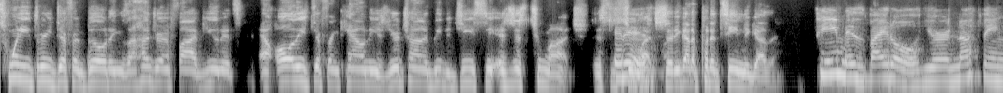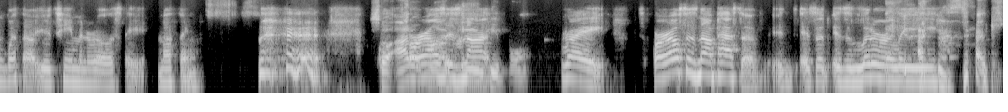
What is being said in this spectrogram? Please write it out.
23 different buildings, 105 units, and all these different counties. You're trying to be the GC. It's just too much. It's just it too is. much. So you got to put a team together team is vital. You're nothing without your team in real estate. Nothing. so I don't or else it's not people. Right. Or else it's not passive. It, it's a, it's literally exactly.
